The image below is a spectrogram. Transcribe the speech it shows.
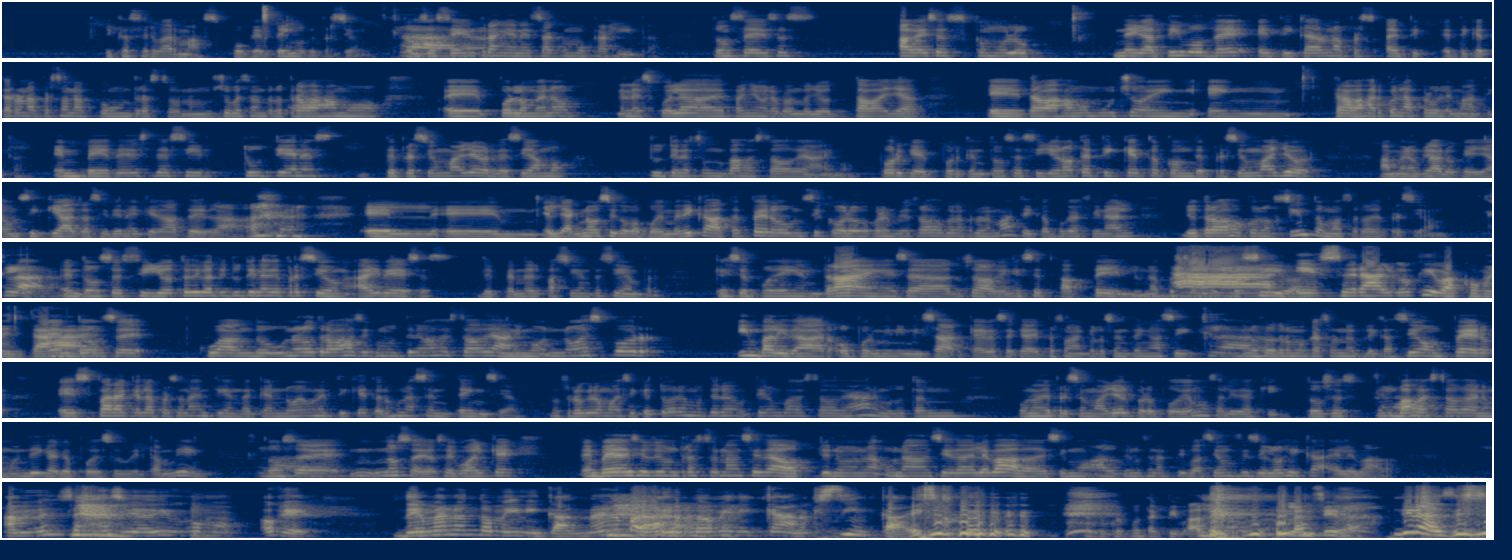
exacerbar más, porque tengo depresión. Entonces se entran en esa como cajita. Entonces eso es a veces como lo negativo de etiquetar, una etiquetar a una persona con un trastorno. Muchas veces nosotros trabajamos, eh, por lo menos en la escuela española, cuando yo estaba allá, eh, trabajamos mucho en, trabajar con la problemática. En vez de decir tú tienes depresión mayor, decíamos tú tienes un bajo estado de ánimo. ¿Por qué? Porque entonces si yo no te etiqueto con depresión mayor, a menos claro que ya un psiquiatra sí tiene que darte la, el, eh, el, diagnóstico para poder medicarte, pero un psicólogo, por ejemplo, yo trabajo con la problemática, porque al final yo trabajo con los síntomas de la depresión. Claro. Entonces, si yo te digo a ti tú tienes depresión, hay veces, depende del paciente siempre, que se pueden entrar en esa, tú sabes, en ese papel de una persona ah, depresiva. Eso era algo que iba a comentar. Entonces, cuando uno lo trabaja así como tú tienes bajo estado de ánimo, no es por invalidar o por minimizar, que hay veces que hay personas que lo sienten así, Claro. nosotros tenemos que hacer una explicación, pero es para que la persona entienda que no es una etiqueta, no es una sentencia. Nosotros queremos decir que tú ahora mismo tienes, tienes un bajo estado de ánimo, tú estás en una depresión mayor, pero podemos salir de aquí. Entonces, un bajo estado de ánimo indica que puede subir también. Entonces, no sé, o sea, igual que en vez de decir que tienes un trastorno de ansiedad o tienes una, una ansiedad elevada, decimos, ah, tienes una activación fisiológica elevada. A mí me eso, yo digo como, ok, démelo en dominicano, no es para en dominicano, que sin cae. Que tu cuerpo está activado por la ansiedad. Gracias.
